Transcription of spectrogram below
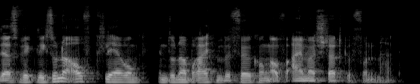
dass wirklich so eine Aufklärung in so einer breiten Bevölkerung auf einmal stattgefunden hat.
